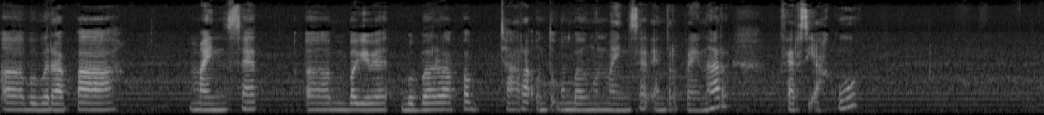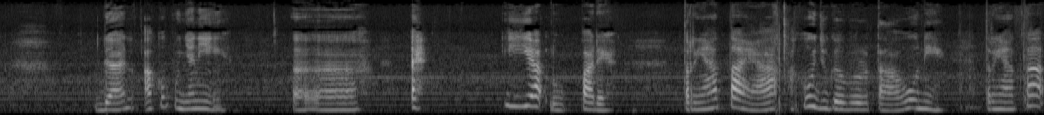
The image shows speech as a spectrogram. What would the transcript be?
uh, beberapa mindset uh, beberapa cara untuk membangun mindset entrepreneur versi aku. Dan aku punya nih uh, eh iya lupa deh. Ternyata ya aku juga baru tahu nih. Ternyata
